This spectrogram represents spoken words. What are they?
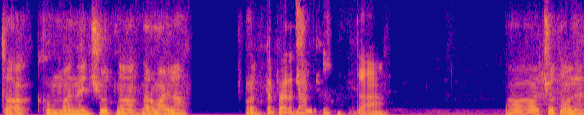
Так, мене чутно, нормально? От тепер так. Так. Чутно мене?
